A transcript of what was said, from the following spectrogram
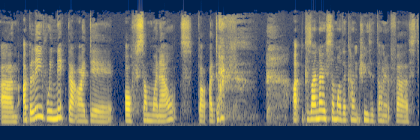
Um, I believe we nicked that idea off someone else, but I don't because I, I, know some other countries have done it first.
